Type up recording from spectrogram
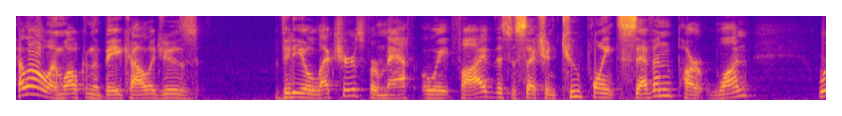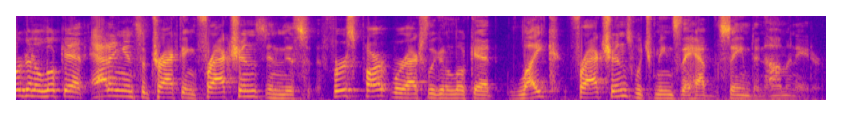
Hello, and welcome to Bay College's video lectures for Math 085. This is section 2.7, part 1. We're going to look at adding and subtracting fractions. In this first part, we're actually going to look at like fractions, which means they have the same denominator.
